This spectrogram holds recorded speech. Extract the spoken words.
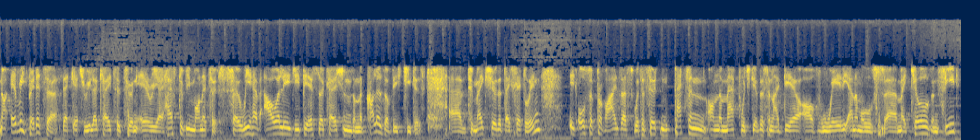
Now, every predator that gets relocated to an area has to be monitored. So we have hourly GPS locations on the collars of these cheetahs uh, to make sure that they settle in. It also provides us with a certain pattern on the map, which gives us an idea of where the animals uh, make kills and feed.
